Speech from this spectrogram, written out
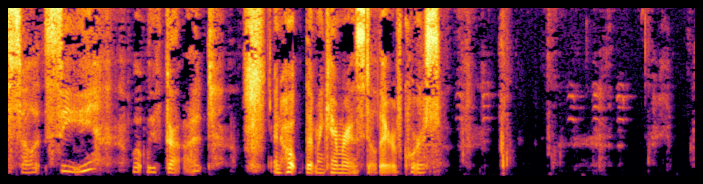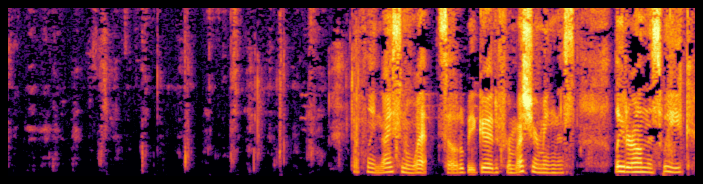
So let's see what we've got. And hope that my camera is still there, of course. Definitely nice and wet, so it'll be good for mushrooming this later on this week.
